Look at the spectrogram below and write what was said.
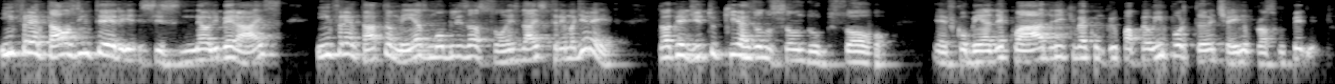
enfrentar os interesses neoliberais e enfrentar também as mobilizações da extrema-direita. Então, acredito que a resolução do PSOL é, ficou bem adequada e que vai cumprir um papel importante aí no próximo período.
